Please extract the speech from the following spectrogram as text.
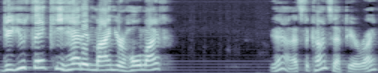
do you think He had in mind your whole life? Yeah, that's the concept here, right?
